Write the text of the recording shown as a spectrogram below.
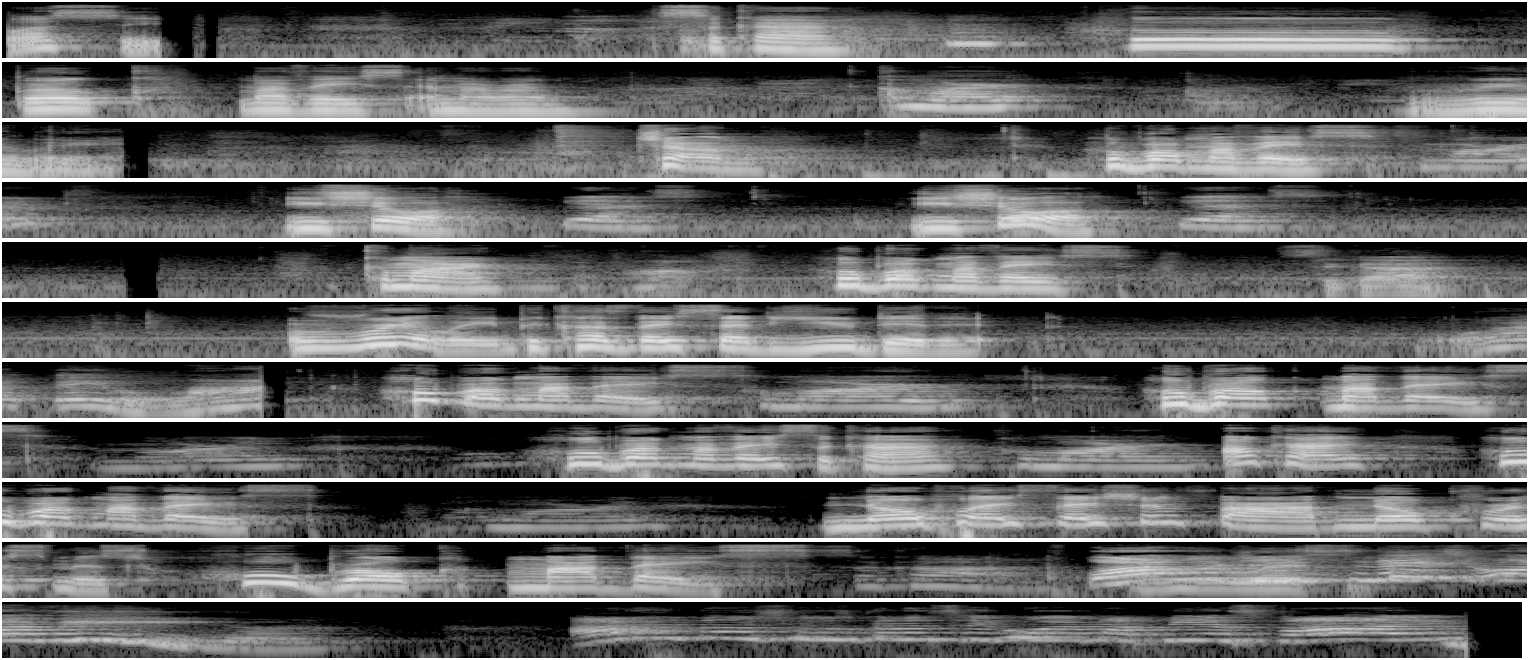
Let's see. Sakai, who broke my vase in my room? Kamar. Really? Chum, who broke my vase? Mari? You sure? Yes. You sure? Yes. Kamar, who broke my vase? Sakai. Really? Because they said you did it. What? They lied. Who broke my vase? Kamar. Who broke my vase? Mari? Who broke my vase, Sakai? Kamar. Okay. Who broke my vase? Mari? No PlayStation 5, no Christmas. Who broke my vase? Sakai. Why would you it. snitch on me?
